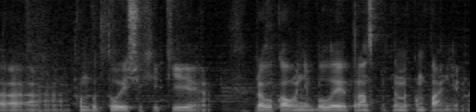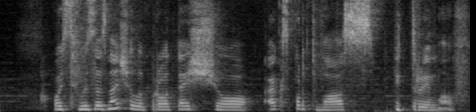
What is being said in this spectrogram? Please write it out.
е, комплектуючих, які релоковані були транспортними компаніями. Ось ви зазначили про те, що експорт вас підтримав.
